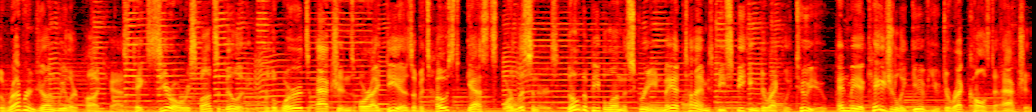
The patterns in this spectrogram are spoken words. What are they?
The Reverend John Wheeler podcast takes zero responsibility for the words, actions, or ideas of its host, guests, or listeners. Though the people on the screen may at times be speaking directly to you and may occasionally give you direct calls to action,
